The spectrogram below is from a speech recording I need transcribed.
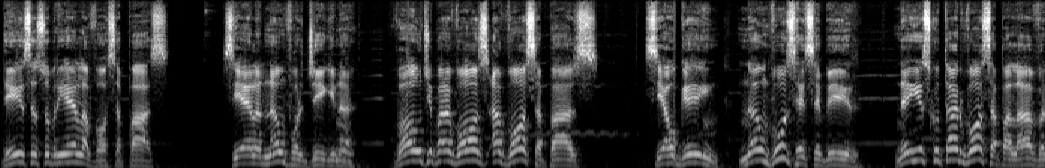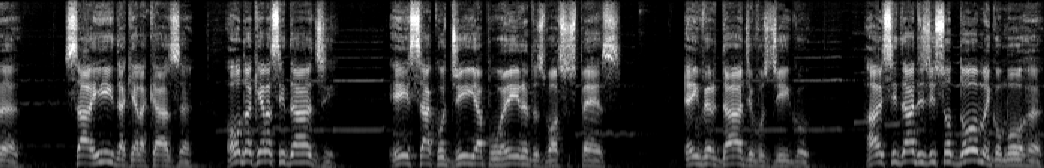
desça sobre ela a vossa paz. Se ela não for digna, Volte para vós a vossa paz. Se alguém não vos receber, nem escutar vossa palavra, saí daquela casa ou daquela cidade e sacudi a poeira dos vossos pés. Em verdade vos digo: as cidades de Sodoma e Gomorra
